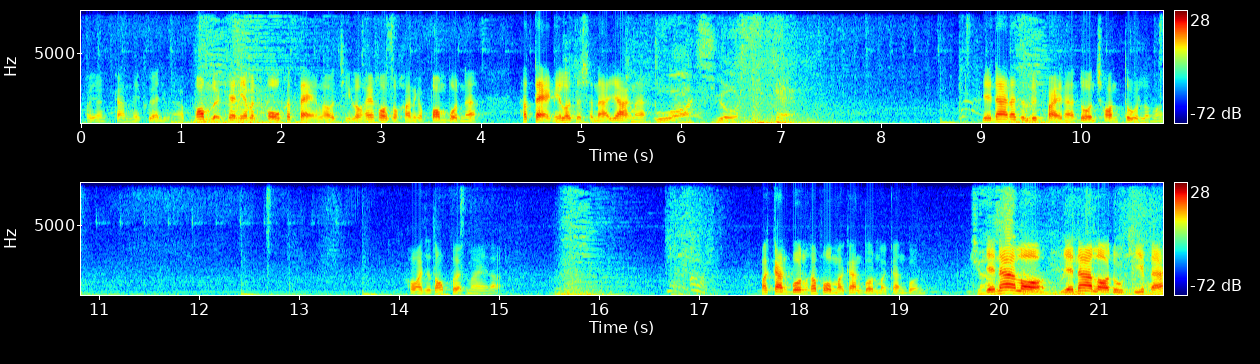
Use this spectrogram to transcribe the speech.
เรายังกันให้เพื่อนอยู่นะครับป้อมเหลือแค่นี้มันโป๊กก็แตกแล้วจริงเราให้ความสำคัญกับป้อมบนนะ ถ้าแตกนี่เราจะชนะยากนะ What's your step? เยน่าน่าจะลึกไปนะ โดนช้อนตูดแล้วมั้ง ผมอาจจะต้องเปิดไมค์แล้วมากันบนครับผมมากันบนมากันบน Just เยน่ารอ a เยน่ารอดูคลิปนะ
